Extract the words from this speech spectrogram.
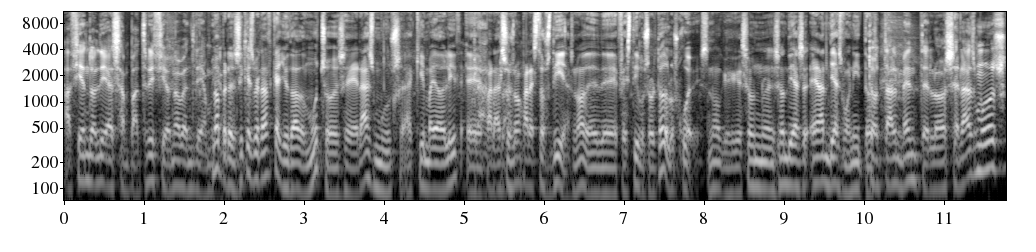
haciendo el Día de San Patricio, no vendría muy No, pero sí que es verdad que ha ayudado mucho ese Erasmus aquí en Valladolid eh, Claro, para, esos, para estos días ¿no? de, de festivos, sobre todo los jueves, ¿no? que, que son, son días, eran días bonitos. Totalmente, los Erasmus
